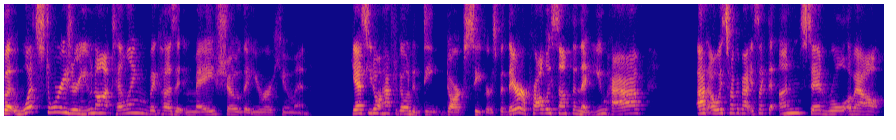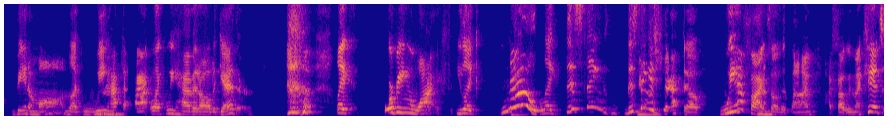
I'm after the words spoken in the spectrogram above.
But what stories are you not telling because it may show that you're a human? Yes, you don't have to go into deep, dark secrets, but there are probably something that you have. I'd always talk about it's like the unsaid rule about being a mom. Like we have to act like we have it all together. like or being a wife. You like no, like this thing this thing is jacked up. We have fights Mhm. all the time. I fight with my kids.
